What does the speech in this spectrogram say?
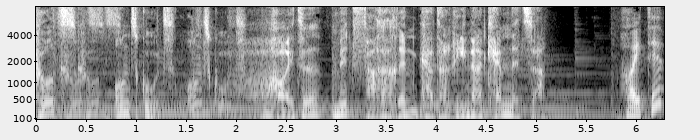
Kurz und gut und gut. Heute mit Pfarrerin Katharina Chemnitzer. Heute,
